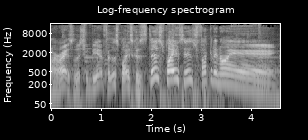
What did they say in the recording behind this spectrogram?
Alright, so this should be it for this place, because this place is fucking annoying!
